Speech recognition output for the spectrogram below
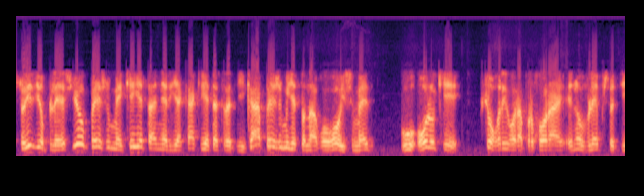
στο ίδιο πλαίσιο, παίζουμε και για τα ενεργειακά και για τα στρατηγικά, παίζουμε για τον αγωγό Ισμέτ που όλο και πιο γρήγορα προχωράει ενώ βλέπεις ότι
